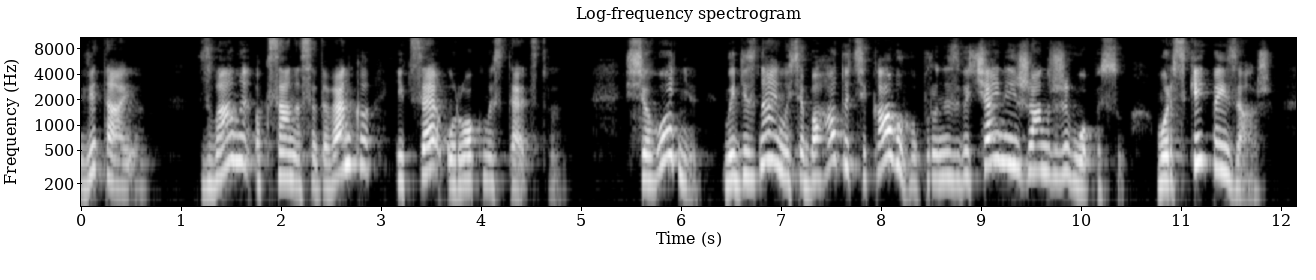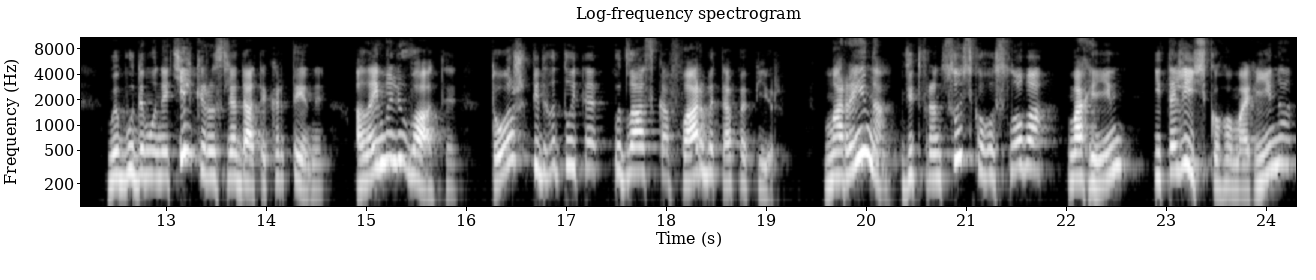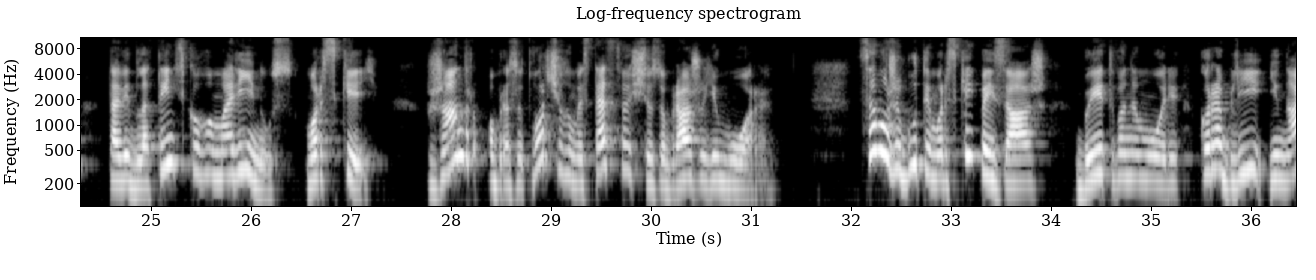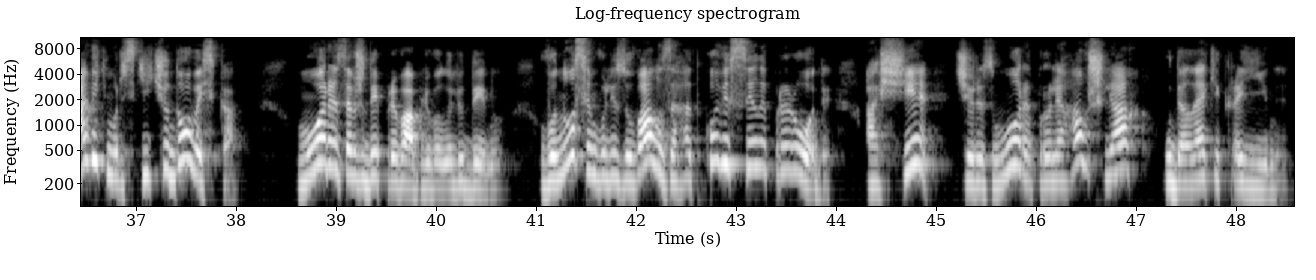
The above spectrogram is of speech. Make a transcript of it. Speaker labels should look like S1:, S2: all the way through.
S1: Вітаю! З вами Оксана Садовенко і це урок мистецтва. Сьогодні ми дізнаємося багато цікавого про незвичайний жанр живопису морський пейзаж. Ми будемо не тільки розглядати картини, але й малювати. Тож підготуйте, будь ласка, фарби та папір. Марина від французького слова марін, італійського маріна та від латинського марінус морський жанр образотворчого мистецтва, що зображує море. Це може бути морський пейзаж, битва на морі, кораблі і навіть морські чудовиська. Море завжди приваблювало людину. Воно символізувало загадкові сили природи, а ще через море пролягав шлях у далекі країни.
